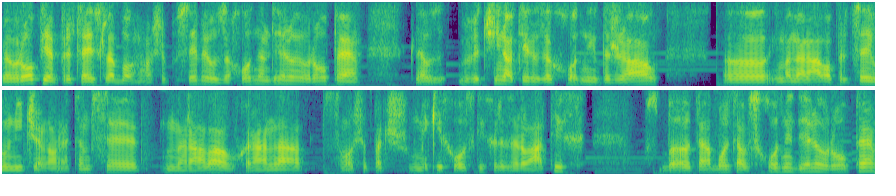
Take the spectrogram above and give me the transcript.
V Evropi je precej slabo, no, še posebej v zahodnem delu Evrope večina teh zahodnih držav uh, ima naravo precej uničeno. Ne. Tam se je narava ohranila samo še pač v nekih oskih rezervatih, ta bolj ta vzhodni del Evrope.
